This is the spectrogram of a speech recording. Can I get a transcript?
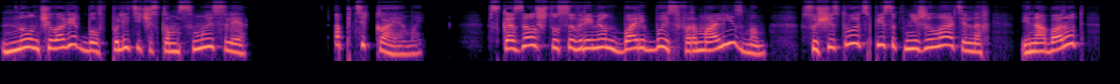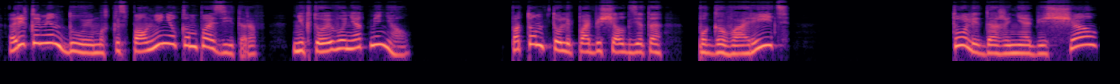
Но он человек был в политическом смысле обтекаемый сказал, что со времен борьбы с формализмом существует список нежелательных и, наоборот, рекомендуемых к исполнению композиторов. Никто его не отменял. Потом то ли пообещал где-то поговорить, то ли даже не обещал.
